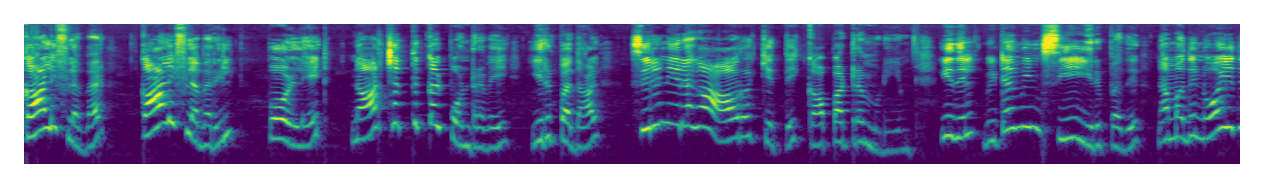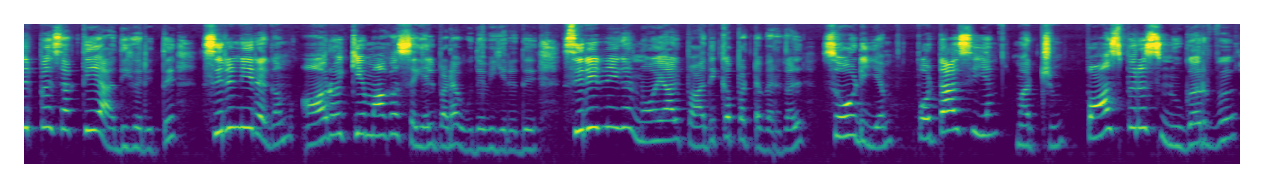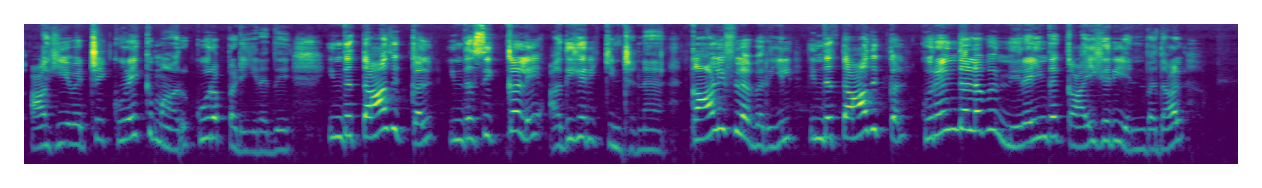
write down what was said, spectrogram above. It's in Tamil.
காலிஃப்ளவர் காலிஃப்ளவரில் போலேட் நார்ச்சத்துக்கள் போன்றவை இருப்பதால் சிறுநீரக ஆரோக்கியத்தை காப்பாற்ற முடியும். இதில் விட்டமின் சி இருப்பது நமது நோய் எதிர்ப்பு சக்தியை அதிகரித்து சிறுநீரகம் ஆரோக்கியமாக செயல்பட உதவுகிறது. சிறுநீரக நோயால் பாதிக்கப்பட்டவர்கள் சோடியம் பொட்டாசியம் மற்றும் பாஸ்பரஸ் நுகர்வு ஆகியவற்றை குறைக்குமாறு கூறப்படுகிறது. இந்த தாதுக்கள் இந்த சிக்கலை அதிகரிக்கின்றன. காலிஃப்ளவரில் இந்த தாதுக்கள் குறைந்தளவு நிறைந்த காய்கறி என்பதால்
